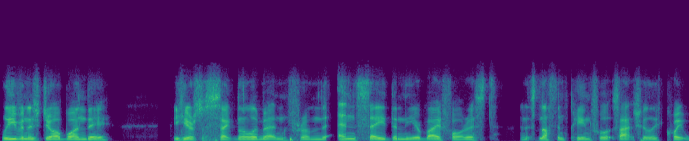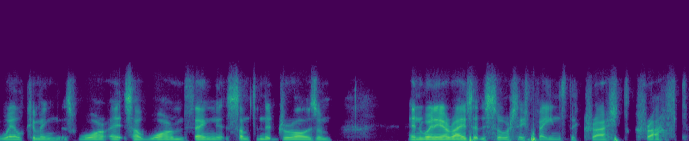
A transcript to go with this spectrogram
Leaving his job one day, he hears a signal emitting from the inside the nearby forest and it's nothing painful. It's actually quite welcoming. It's warm. It's a warm thing. It's something that draws him. And when he arrives at the source, he finds the crashed craft.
